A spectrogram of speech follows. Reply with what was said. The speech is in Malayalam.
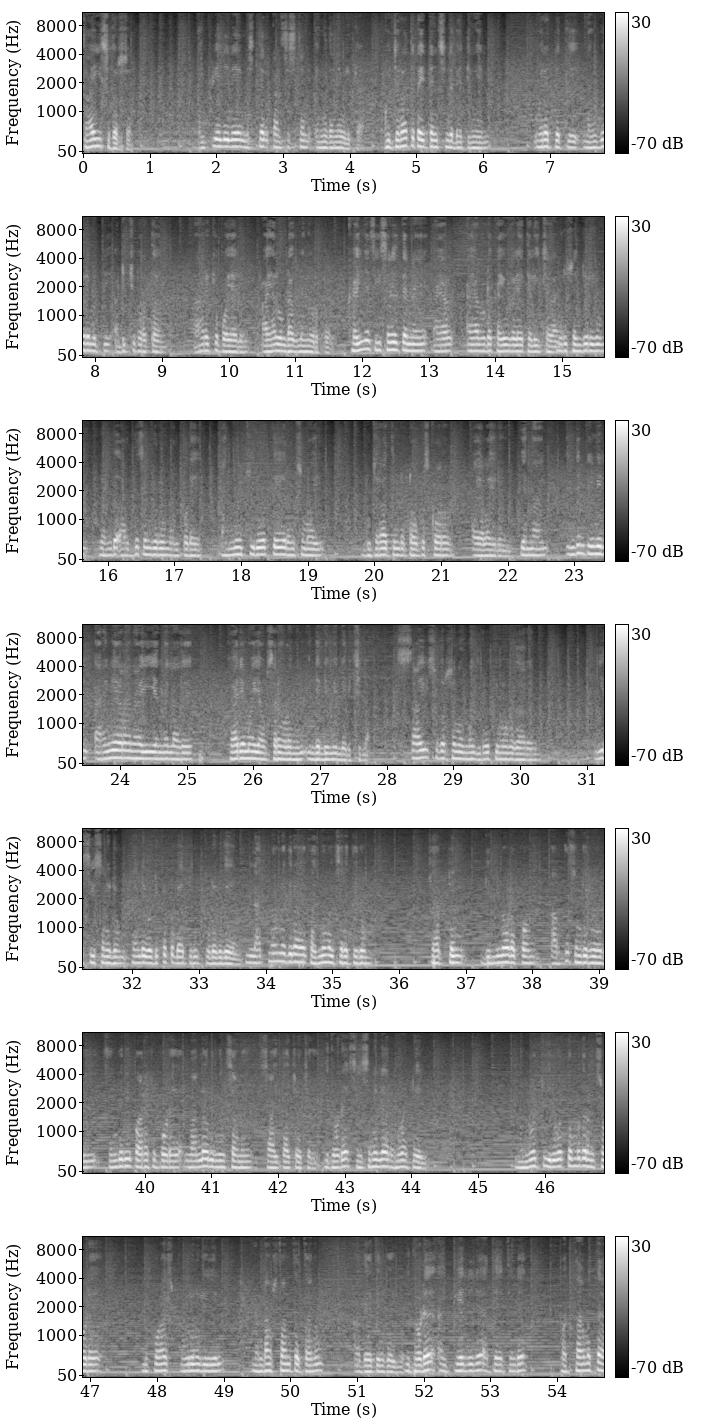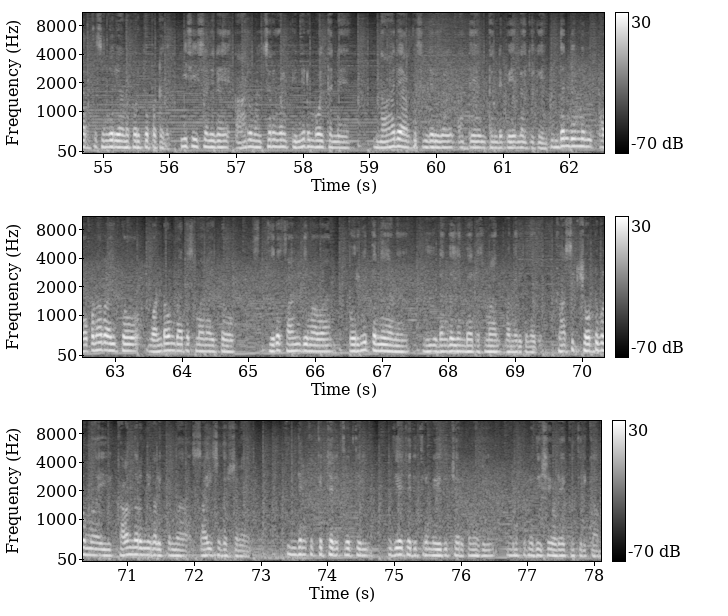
സായി സുദർശൻ ഐ പി എല്ലിലെ മിസ്റ്റർ കൺസിസ്റ്റന്റ് എന്ന് തന്നെ വിളിക്കാം. ഗുജറാത്ത് ടൈറ്റൻസിന്റെ ബാറ്റിങ്ങിൽ ഒരറ്റത്ത് നങ്കൂരമിട്ട് അടിച്ചു പറത്താൻ ആരൊക്കെ പോയാലും അയാൾ ഉണ്ടാകുമെന്ന് ഉറപ്പ്. കഴിഞ്ഞ സീസണിൽ തന്നെ അയാൾ അയാളുടെ കഴിവുകളെ തെളിയിച്ചതാണ്. ഒരു സെഞ്ചുറിയും രണ്ട് അർദ്ധ സെഞ്ചുറിയും ഉൾപ്പെടെ അഞ്ഞൂറ്റി ഇരുപത്തേഴ് റൺസുമായി ഗുജറാത്തിന്റെ ടോപ്പ് സ്കോറർ അയാളായിരുന്നു. എന്നാൽ ഇന്ത്യൻ ടീമിൽ അരങ്ങേറാനായി എന്നല്ലാതെ കാര്യമായ അവസരങ്ങളൊന്നും ഇന്ത്യൻ ടീമിൽ ലഭിച്ചില്ല. സായി സുദർശൻ എന്ന ഇരുപത്തിമൂന്നുകാരൻ ഈ സീസണിലും തന്റെ വെടിക്കെട്ട് ബാറ്റിംഗ് തുടരുകയാണ്. ലക്നൌവിനെതിരായ കഴിഞ്ഞ മത്സരത്തിലും ക്യാപ്റ്റൻ ഗില്ലിനോടൊപ്പം അർദ്ധ സെഞ്ചുറി നേടി സെഞ്ചുറി പാർട്ണർഷിപ്പോടെ നല്ലൊരു ഇന്നിങ്സാണ് സായി കാഴ്ചവെച്ചത്. ഇതോടെ സീസണിലെ റൺവേട്ടയിൽ മുന്നൂറ്റി ഇരുപത്തൊമ്പത് റൺസോടെ നിക്കോളാസ് പൂരണികയിൽ രണ്ടാം സ്ഥാനത്തെത്താനും അദ്ദേഹത്തിന് കഴിഞ്ഞു. ഇതോടെ ഐ പി എല്ലിലെ അദ്ദേഹത്തിന്റെ പത്താമത്തെ അർദ്ധ സെഞ്ചുറിയാണ് കുറിക്കപ്പെട്ടത് ഈ സീസണിലെ ആറ് മത്സരങ്ങൾ പിന്നിടുമ്പോൾ തന്നെ നാല് അർദ്ധ സെഞ്ചുറികൾ അദ്ദേഹം തന്റെ പേരിലാക്കി കഴിഞ്ഞു. ഇന്ത്യൻ ടീമിൽ ഓപ്പണറായിട്ടോ വൺ ഡൗൺ ബാറ്റ്സ്മാനായിട്ടോ സ്ഥിര സാന്നിധ്യമാവാൻ ഒരുങ്ങി തന്നെയാണ് ഈ ഇടങ്കയ്യൻ ബാറ്റ്സ്മാൻ വന്നിരിക്കുന്നത്. ക്ലാസിക് ഷോട്ടുകളുമായി കളം നിറഞ്ഞു കളിക്കുന്ന സായി സുദർശനെ ഇന്ത്യൻ ക്രിക്കറ്റ് ചരിത്രത്തിൽ പുതിയ ചരിത്രം എഴുതി ചേർക്കുന്നതിൽ നമുക്ക് പ്രതീക്ഷയോടെ കാത്തിരിക്കാം.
